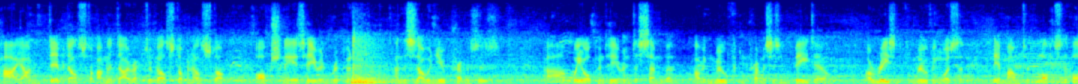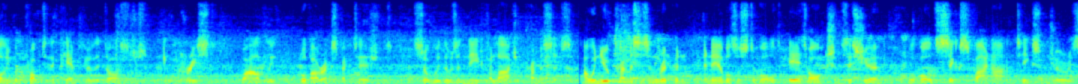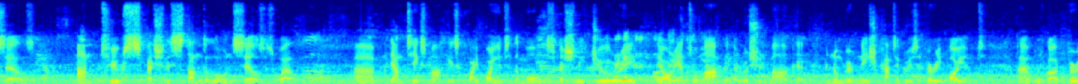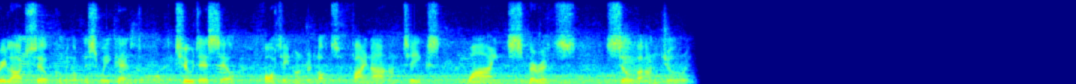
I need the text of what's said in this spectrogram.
Hi, I'm David Elstob. I'm the director of Elstob and Elstob Auctioneers here in Ripon, and this is our new premises. Um, we opened here in December, having moved from premises in Bedale. Our reason for moving was that the amount of lots, the volume of property that came through the doors just increased wildly, above our expectations, so there was a need for larger premises. Our new premises in Ripon enables us to hold eight auctions this year. We'll hold six fine art antiques and jewellery sales and two specialist standalone sales as well. Um, the antiques market is quite buoyant at the moment, especially jewellery, the oriental market, the Russian market. A number of niche categories are very buoyant. Uh, we've got a very large sale coming up this weekend, two-day sale, 1400 lots of fine art antiques, wine, spirits, silver and jewellery.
